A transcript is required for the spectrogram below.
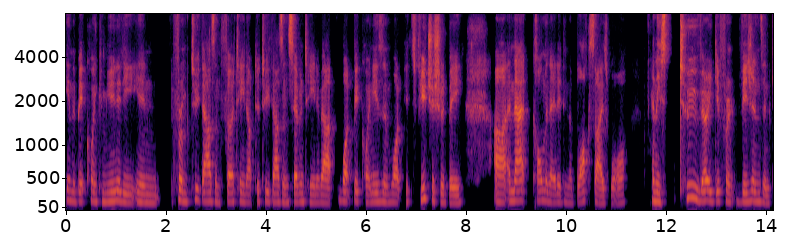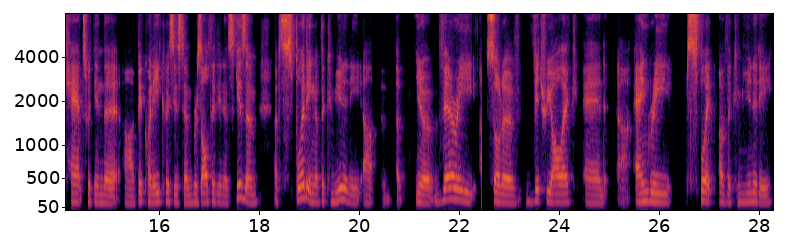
in the Bitcoin community in from 2013 up to 2017 about what Bitcoin is and what its future should be. Uh, and that culminated in the block size war. And these two very different visions and camps within the uh, Bitcoin ecosystem resulted in a schism, a splitting of the community, uh, a, you know, very sort of vitriolic and uh, angry split of the community.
